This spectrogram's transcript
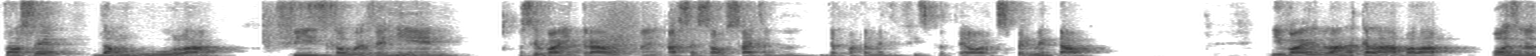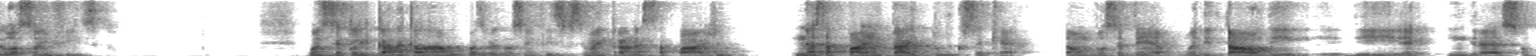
Então, você dá um Google lá, Física UFRN, você vai entrar, acessar o site do Departamento de Física Teórica Experimental e vai lá naquela aba lá, pós-graduação em Física. Quando você clicar naquela aba de pós-graduação em Física, você vai entrar nessa página. Nessa página está aí tudo que você quer. Então, você tem o edital de, de ingresso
